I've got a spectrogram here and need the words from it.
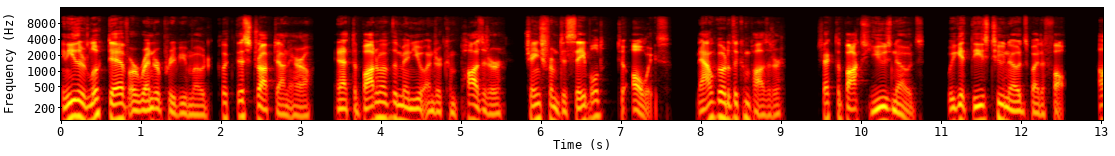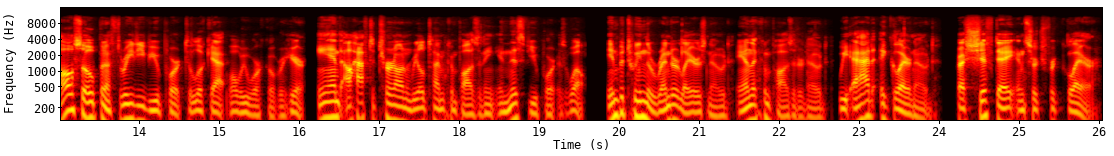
In either Look Dev or Render Preview mode, click this drop-down arrow, and at the bottom of the menu under Compositor, change from Disabled to Always. Now go to the compositor, check the box Use Nodes. We get these two nodes by default. I'll also open a 3D viewport to look at while we work over here. And I'll have to turn on real-time compositing in this viewport as well. In between the Render Layers node and the Compositor node, we add a Glare node. Press Shift-A and search for Glare,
